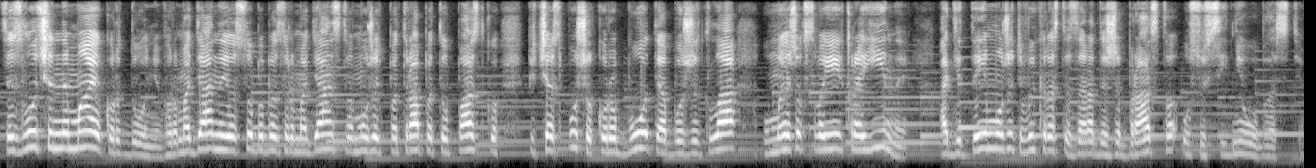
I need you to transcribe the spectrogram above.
цей злочин не має кордонів. Громадяни і особи без громадянства можуть потрапити у пастку під час пошуку роботи або житла у межах своєї країни, а дітей можуть викрасти заради жебратства у сусідній області.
